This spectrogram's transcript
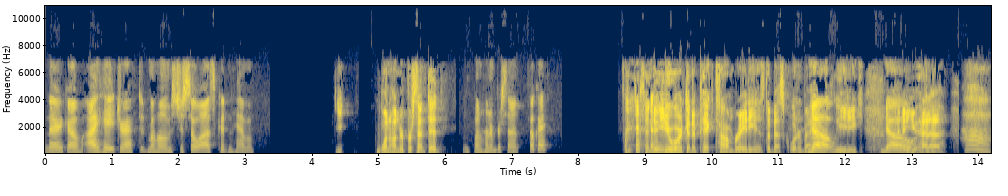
There you go. I hate drafted Mahomes just so Oz couldn't have him. 100% did. One hundred percent. Okay. I knew you weren't going to pick Tom Brady as the best quarterback No. in the league. no. I knew you had a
